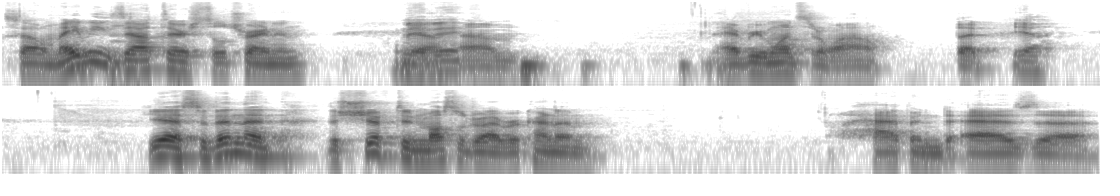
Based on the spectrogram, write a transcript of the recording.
So maybe he's out there still training. Maybe. Yeah. um, every once in a while. But Yeah. yeah. So then that the shift in muscle driver kind of happened as uh,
